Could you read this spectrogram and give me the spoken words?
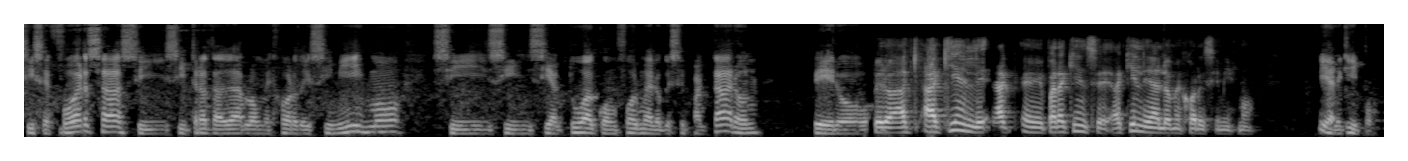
si se esfuerza, si, si trata de dar lo mejor de sí mismo, si, si, si actúa conforme a lo que se pactaron, pero... Pero ¿a, a quién le, a- eh, para quién se, a quién le da lo mejor de sí mismo? Y al equipo.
